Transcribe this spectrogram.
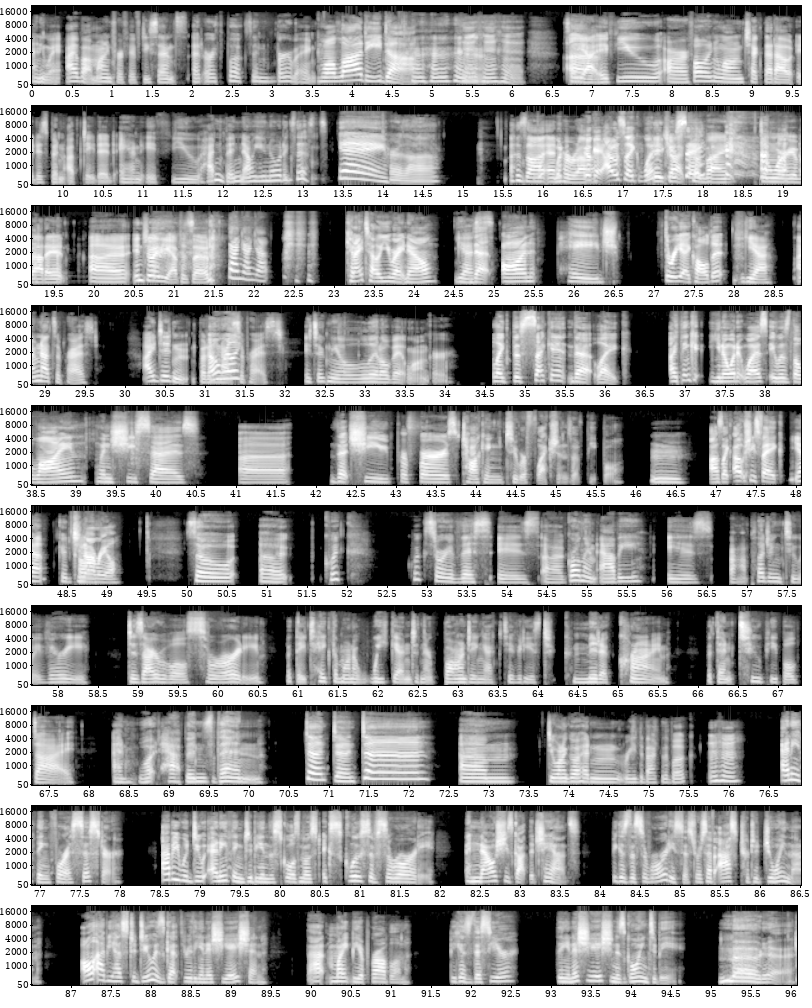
Anyway, I bought mine for fifty cents at Earth Books in Burbank. Well, la di da. so so yeah, Um, if you are following along, check that out. It has been updated, and if you hadn't been, now you know it exists. yay. Hurrah! Huzzah What- and what- hurrah! Okay, I was like, what it did you got say? combined. Don't worry about it. Uh, enjoy the episode. Can I tell you right now Yes. that on page three, I called it. Yeah, I'm not surprised. I didn't, but I'm Oh, not really? surprised. It took me a little bit longer. Like the second that, like, I think you know what it was. It was the line when she says, uh, that she prefers talking to reflections of people. Mm, I was like, oh, she's fake. yeah, good She's not real. So, uh, quick, quick story of this is a girl named Abby is uh, pledging to a very desirable sorority, but they take them on a weekend, and their bonding activity is to commit a crime. But then two people die, and what happens then? Dun dun dun. Um, do you want to go ahead and read the back of the book? Mm-hmm. Anything for a sister. Abby would do anything to be in the school's most exclusive sorority. And now she's got the chance because the sorority sisters have asked her to join them. All Abby has to do is get through the initiation. That might be a problem because this year, the initiation is going to be murder.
